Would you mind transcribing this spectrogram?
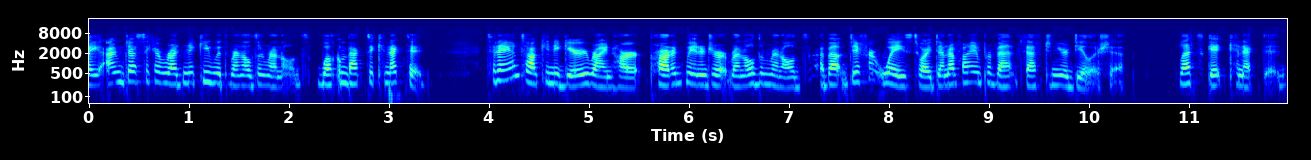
Hi, I'm Jessica Rudnicki with Reynolds & Reynolds. Welcome back to Connected. Today I'm talking to Gary Reinhart, Product Manager at Reynolds & Reynolds, about different ways to identify and prevent theft in your dealership. Let's get connected.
